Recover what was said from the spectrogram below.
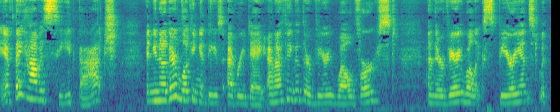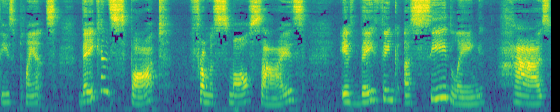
if they have a seed batch, and you know, they're looking at these every day, and I think that they're very well versed and they're very well experienced with these plants, they can spot from a small size if they think a seedling has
